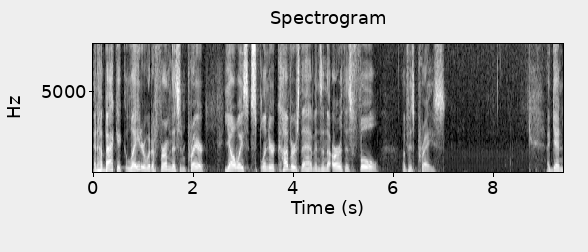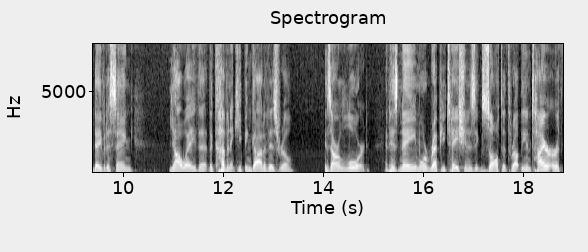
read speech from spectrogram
And Habakkuk later would affirm this in prayer Yahweh's splendor covers the heavens, and the earth is full of his praise. Again, David is saying, Yahweh, the, the covenant keeping God of Israel, is our Lord and his name or reputation is exalted throughout the entire earth,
